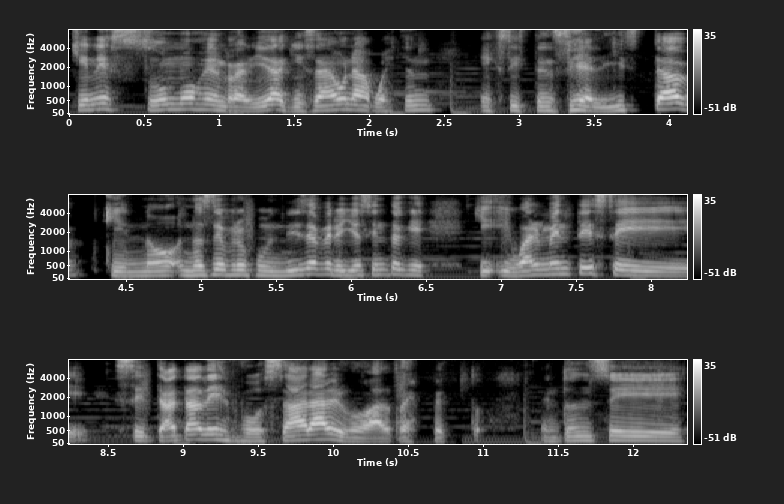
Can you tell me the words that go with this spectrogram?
quiénes somos en realidad. Quizás una cuestión existencialista que no, no se profundiza, pero yo siento que, igualmente se, se, trata de esbozar algo al respecto. Entonces,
